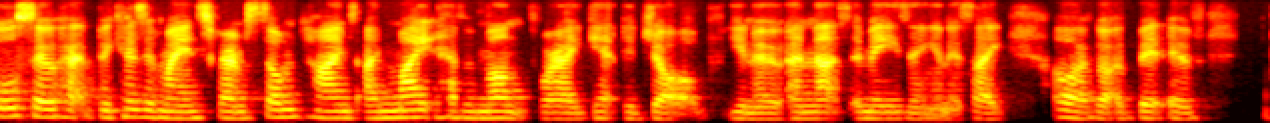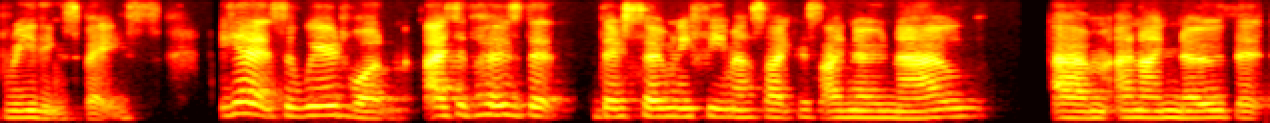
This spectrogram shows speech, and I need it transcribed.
also have because of my Instagram, sometimes I might have a month where I get a job, you know, and that's amazing. And it's like, oh, I've got a bit of breathing space. Yeah, it's a weird one. I suppose that there's so many female cyclists I know now, um, and I know that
